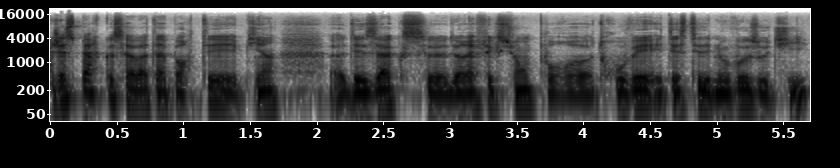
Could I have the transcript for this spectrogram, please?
J'espère que ça va t'apporter eh bien, euh, des axes de réflexion pour trouver et tester des nouveaux outils.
